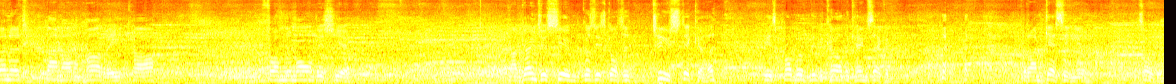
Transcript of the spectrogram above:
Bernhard, Bamber and Hartley car from Le Mans this year. I'm going to assume because it's got a 2 sticker it's probably the car that came second. but I'm guessing uh, here. Togan.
